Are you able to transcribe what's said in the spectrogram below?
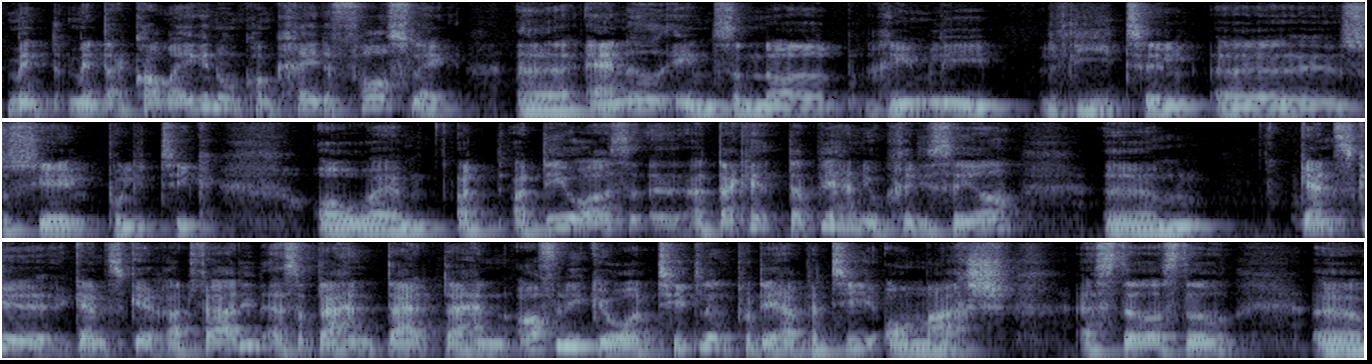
men, men der kommer ikke nogen konkrete forslag øh, andet end sådan noget rimelig lige til øh, socialpolitik. Og, øh, og, og det er jo også, øh, og der, kan, der bliver han jo kritiseret øh, ganske, ganske retfærdigt. Altså da han, da, da han offentliggjorde titlen på det her parti, En Marche, af sted og sted, øh,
